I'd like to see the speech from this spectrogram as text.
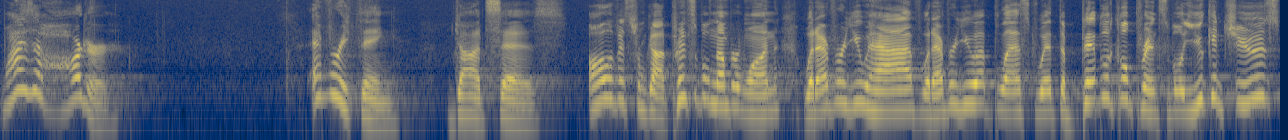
Why is it harder? Everything God says all of it's from God. Principle number one whatever you have, whatever you are blessed with, the biblical principle, you can choose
